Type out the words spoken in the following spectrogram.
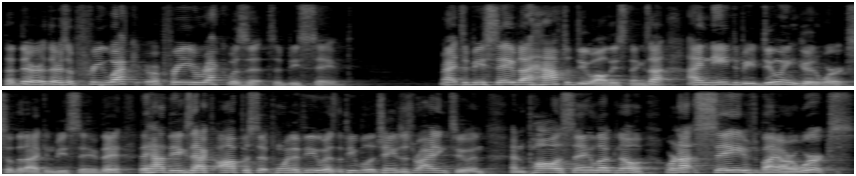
that there, there's a prerequisite to be saved. Right? To be saved, I have to do all these things. I, I need to be doing good works so that I can be saved. They, they had the exact opposite point of view as the people that James is writing to. And, and Paul is saying, look, no, we're not saved by our works.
